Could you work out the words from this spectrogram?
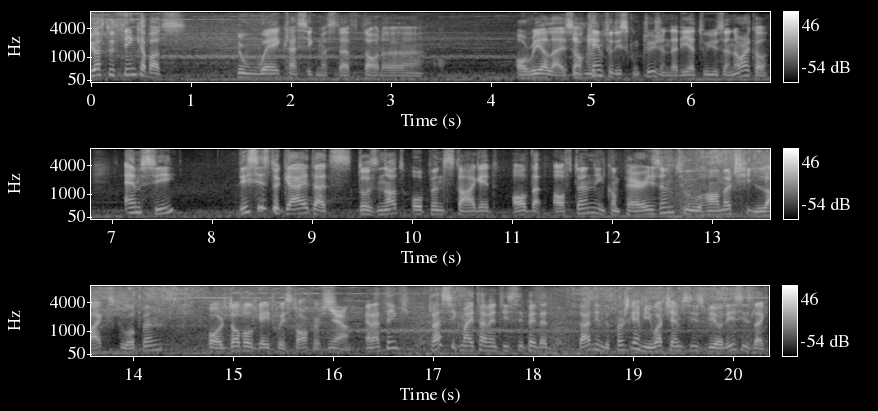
you have to think about the way Classic must have thought uh, or realized or came to this conclusion that he had to use an Oracle. MC, this is the guy that does not open Stargate all that often in comparison to how much he likes to open for double gateway stalkers. Yeah. And I think Classic might have anticipated that in the first game. He watched MC's VODs, he's like,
